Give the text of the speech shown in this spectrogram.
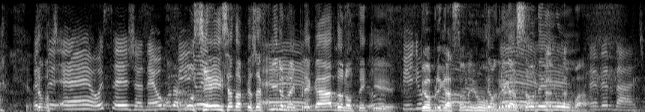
então, é, ou seja, né? O olha filho a consciência é, da pessoa. É filho, é, não é empregado, o, não tem que ter obrigação pode. nenhuma. Tem obrigação né? nenhuma. É verdade.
